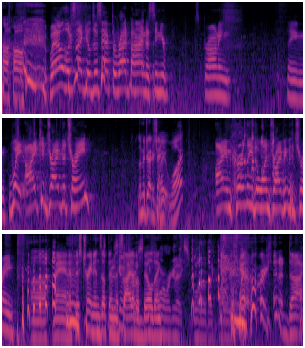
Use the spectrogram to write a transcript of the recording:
Oh no. Well, looks like you'll just have to ride behind us in your scrawny thing. Wait, I can drive the train? Let me drive the train. Wait, what? I am currently the one driving the train. Uh, man, if this train ends up in the side of a building. We're gonna explode like always. We're gonna die.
